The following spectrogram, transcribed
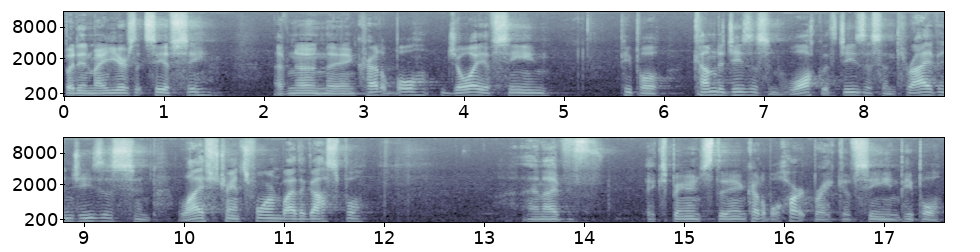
but in my years at CFC, I've known the incredible joy of seeing people come to Jesus and walk with Jesus and thrive in Jesus and lives transformed by the gospel. And I've experienced the incredible heartbreak of seeing people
